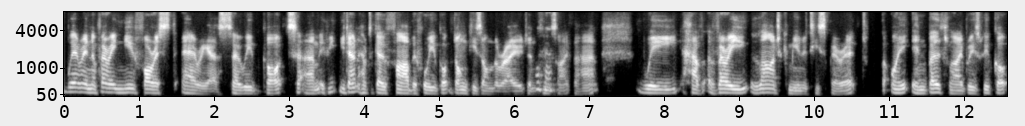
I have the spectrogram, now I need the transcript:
we're in a very New Forest area. So we've got um, if you, you, don't have to go far before you've got donkeys on the road and things like that. We have a very large community spirit. In both libraries, we've got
